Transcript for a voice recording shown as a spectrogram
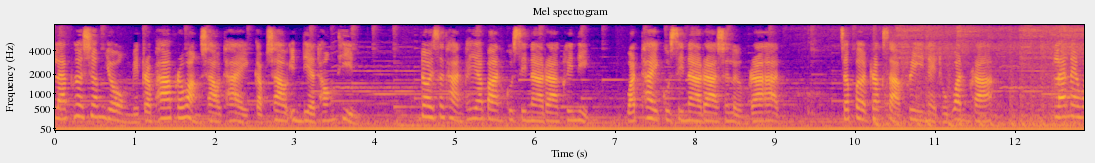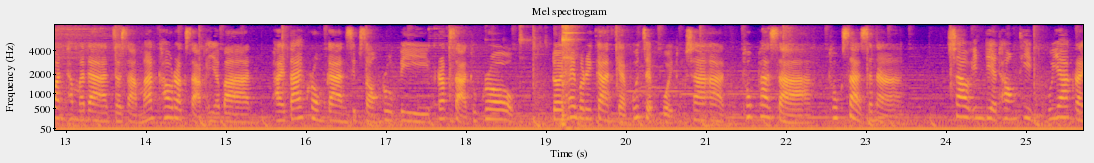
และเพื่อเชื่อมโยงมิตรภาพระหว่างชาวไทยกับชาวอินเดียท้องถิ่น โดยสถานพยาบาลกุสินาราคลินิก วัดไทยกุสินาราเฉลิมราช จะเปิดรักษาฟรีในทุกวันพระ และในวันธรรมดาจะสามารถเข้ารักษาพยาบาล ภายใต้โครงการ 12 รูปี รักษาทุกโรค โดยให้บริการแก่ผู้เจ็บป่วยทุกชาติ ทุกภาษา ทุกศาสนา ชาวอินเดียท้องถิ่นผู้ยากไร้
